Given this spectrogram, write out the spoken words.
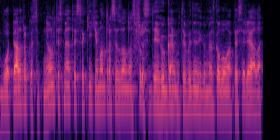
buvo pertrauka, 17 metais, sakykime, antras sezonas prasidėjo, jeigu galima tai vadinti, jeigu mes kalbam apie serialą.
